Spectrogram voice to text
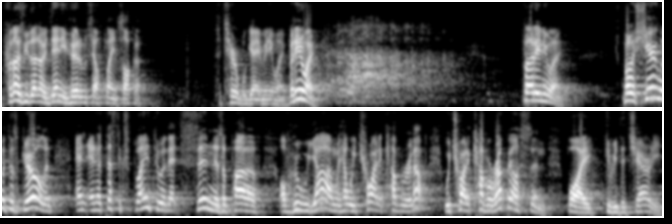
For those who don't know, Danny hurt himself playing soccer. It's a terrible game anyway. But anyway. but anyway. But I was sharing with this girl, and, and, and it just explained to her that sin is a part of, of who we are and how we try to cover it up. We try to cover up our sin by giving to charity.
